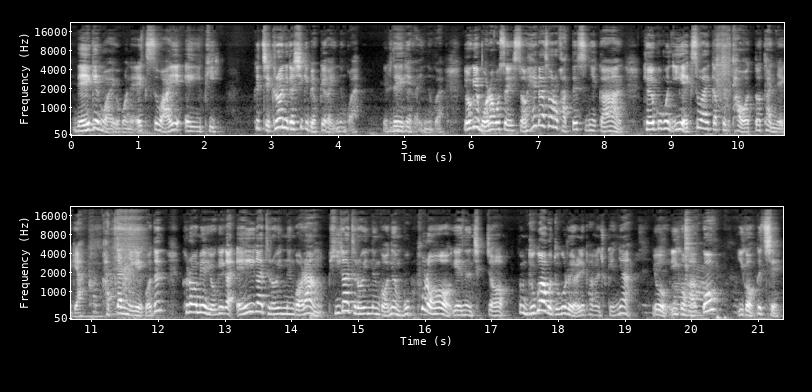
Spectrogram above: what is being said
네 개인 거야, 요번에. x, y, a, b. 그치? 그러니까 식이 몇 개가 있는 거야. 네 개가 있는 거야. 여기에 뭐라고 써 있어? 해가 서로 같댔으니까 결국은 이 x, y 값들이 다 어떻단 얘기야? 같단 얘기거든? 그러면 여기가 a가 들어있는 거랑 b가 들어있는 거는 못 풀어, 얘는 직접. 그럼 누구하고 누구를 연립하면 좋겠냐? 요, 이거하고 이거, 그치?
